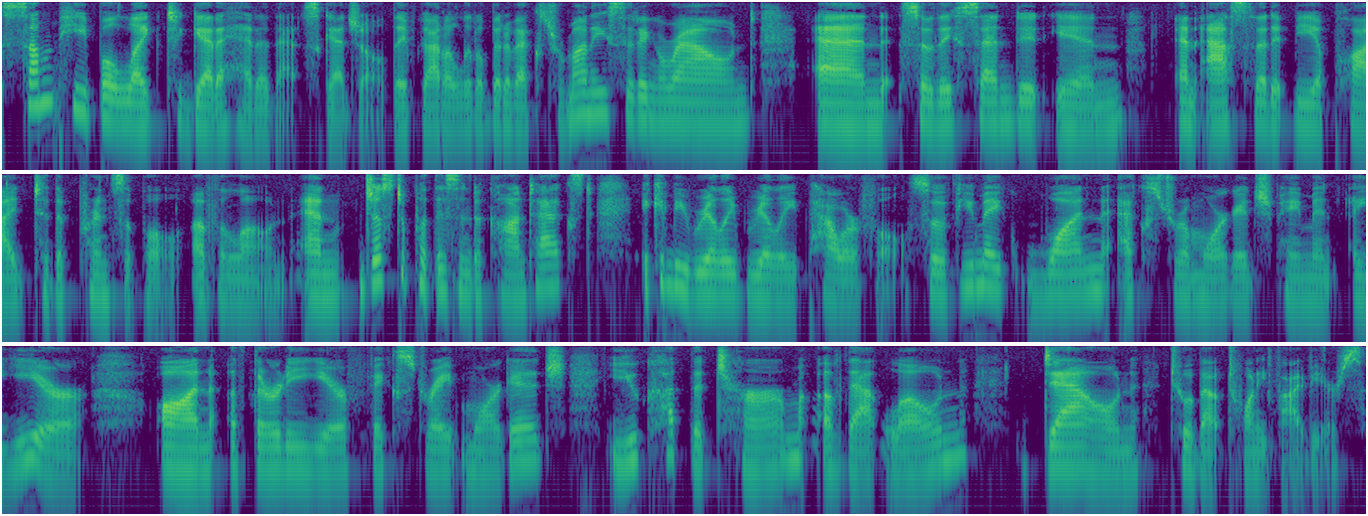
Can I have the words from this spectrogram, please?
some people like to get ahead of that schedule. They've got a little bit of extra money sitting around, and so they send it in and ask that it be applied to the principal of the loan. And just to put this into context, it can be really, really powerful. So if you make one extra mortgage payment a year, on a 30 year fixed rate mortgage, you cut the term of that loan down to about 25 years,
